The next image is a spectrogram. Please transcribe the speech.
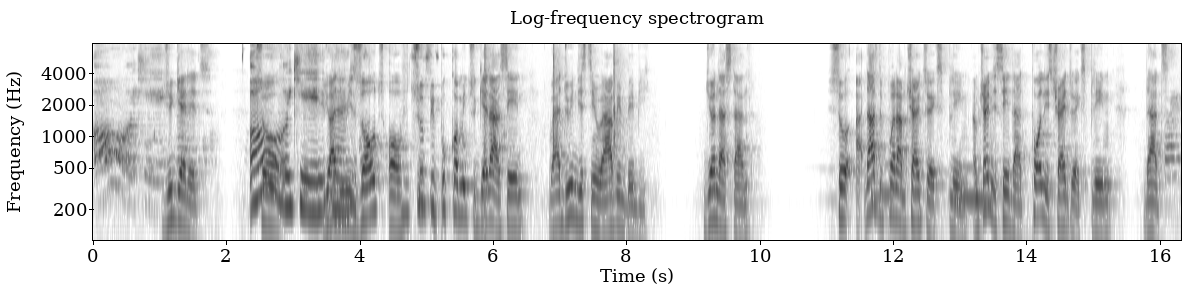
Oh, okay. Do you get it? Oh, So, okay. You are the result of two people coming together and saying, We are doing this thing, we're having baby. Do you understand? So uh, that's the point I'm trying to explain. I'm trying to say that Paul is trying to explain that Right, works.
